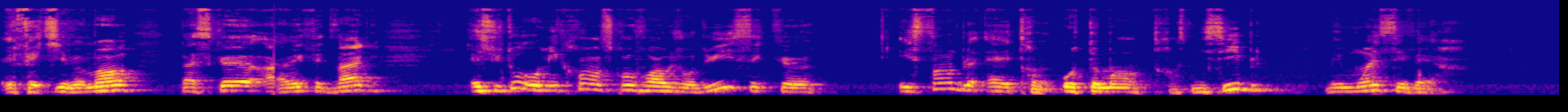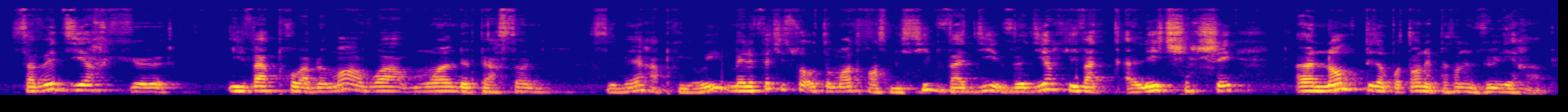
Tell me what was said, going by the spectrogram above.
effectivement, parce que avec cette vague et surtout au micron, ce qu'on voit aujourd'hui, c'est que il semble être hautement transmissible, mais moins sévère. Ça veut dire que il va probablement avoir moins de personnes sévères a priori, mais le fait qu'il soit hautement transmissible va dire, veut dire qu'il va aller chercher un nombre plus important de personnes vulnérables.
